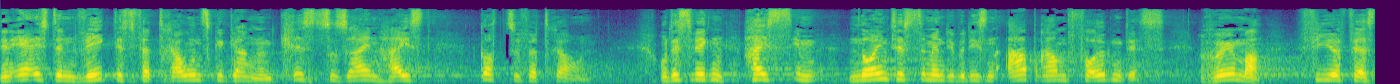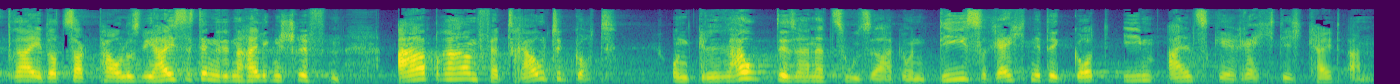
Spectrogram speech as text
Denn er ist den Weg des Vertrauens gegangen. Und Christ zu sein heißt, Gott zu vertrauen. Und deswegen heißt es im Neuen Testament über diesen Abraham folgendes. Römer 4, Vers 3, dort sagt Paulus, wie heißt es denn in den Heiligen Schriften? Abraham vertraute Gott und glaubte seiner Zusage und dies rechnete Gott ihm als Gerechtigkeit an.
